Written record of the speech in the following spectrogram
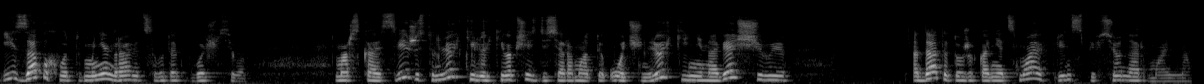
И запах вот мне нравится вот этот больше всего. Морская свежесть. Он легкий-легкий. Вообще здесь ароматы очень легкие, ненавязчивые. А дата тоже конец мая. В принципе, все нормально.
